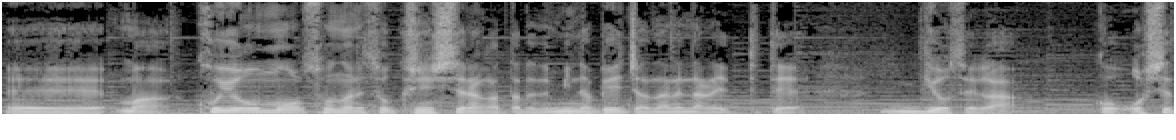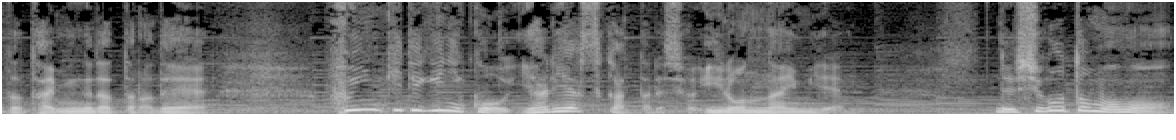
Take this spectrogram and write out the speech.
えーまあ、雇用もそんなに促進してなかったのでみんなベンチャーなれなれって言って行政がこう押してたタイミングだったので雰囲気的にこうやりやすかったですよいろんな意味で。で仕事も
